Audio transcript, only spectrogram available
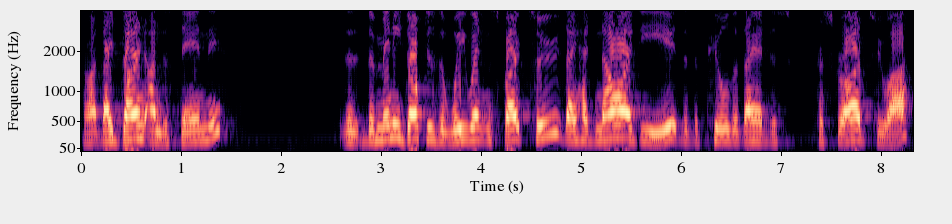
Right? They don't understand this. The, the many doctors that we went and spoke to, they had no idea that the pill that they had prescribed to us,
